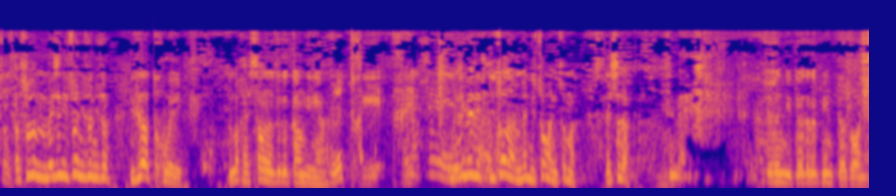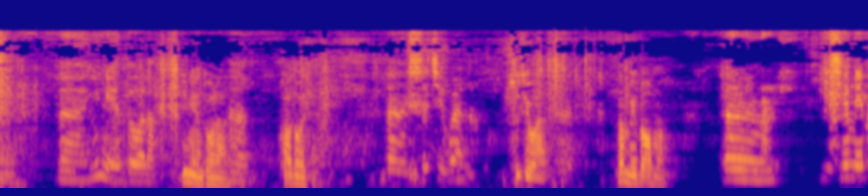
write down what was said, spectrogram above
坐。啊，叔叔，没事，你坐，你坐，你坐。你这个腿怎么还上着这个钢钉啊？我的腿还……没事没事，你坐着，没你坐嘛，你坐嘛，没事的。妹妹，就是你得这个病得多少年了？嗯，一年多了。一年多了。嗯。花了多少钱？嗯，十几万呢。十几万。嗯。那没报吗？嗯，以前没报，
